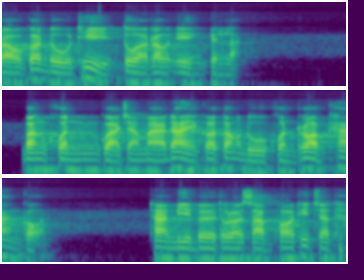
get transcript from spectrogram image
เราก็ดูที่ตัวเราเองเป็นหลัก บางคนกว่าจะมาได้ก็ต้องดูคนรอบข้างก่อน ถ้ามีเบอร์โทรศัพท์พอที่จะถ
